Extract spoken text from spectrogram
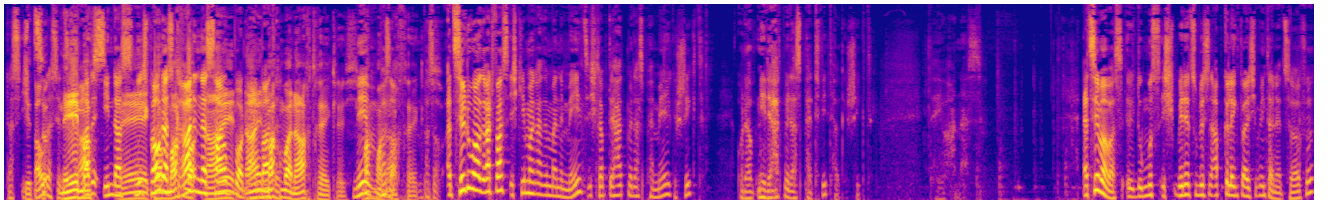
Das, ich Jetzt baue das jetzt nee, gerade in das, nee, ich baue komm, das gerade in das nein, Soundboard Nein, ein, warte. machen wir nachträglich. Nee, machen wir pass auf, nachträglich. pass auf. Erzähl du mal gerade was. Ich gehe mal gerade in meine Mails. Ich glaube, der hat mir das per Mail geschickt. Oder, nee, der hat mir das per Twitter geschickt. Der Johannes. Erzähl mal was. Du musst, ich bin jetzt so ein bisschen abgelenkt, weil ich im Internet surfe.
